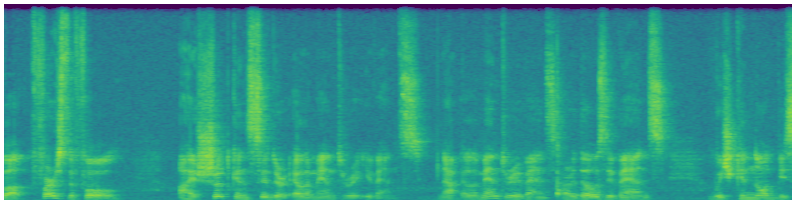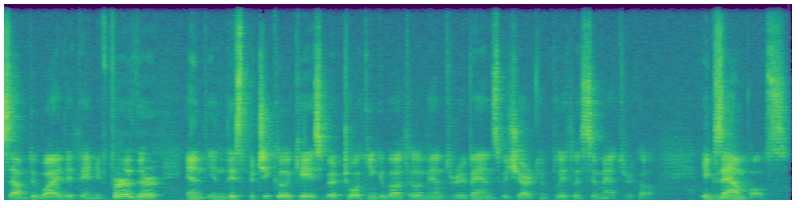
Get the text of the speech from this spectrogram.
Well, first of all, I should consider elementary events. Now, elementary events are those events which cannot be subdivided any further, and in this particular case, we're talking about elementary events which are completely symmetrical. Examples,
